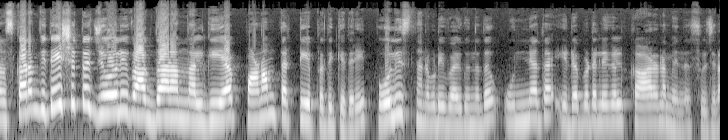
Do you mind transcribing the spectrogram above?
നമസ്കാരം. വിദേശത്ത് ജോലി വാഗ്ദാനം നൽകിയ പണം തട്ടിയ പ്രതിക്കെതിരെ പോലീസ് നടപടി വൈകുന്നത് ഉന്നത ഇടപെടലുകൾ കാരണമെന്ന് സൂചന.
